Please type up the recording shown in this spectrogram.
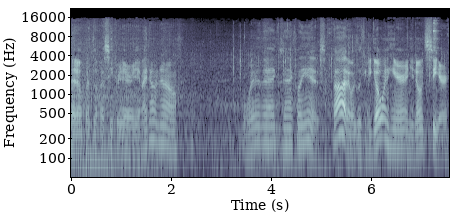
that opens up a secret area, and I don't know where that exactly is. Thought it was like if you go in here and you don't see her.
